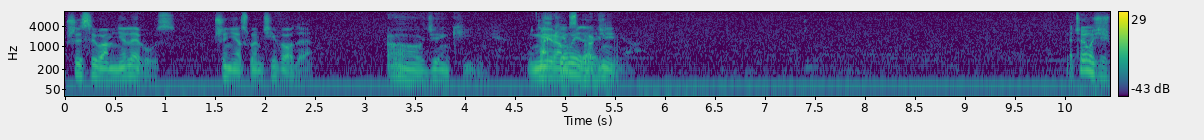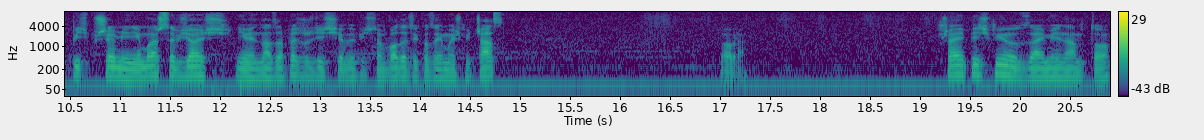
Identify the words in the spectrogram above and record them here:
Przysyła mnie lewus. Przyniosłem ci wodę. O, dzięki. Umieram jemu z nie daliśmy. pragnienia. Dlaczego musisz pić przy mnie? Nie możesz sobie wziąć, nie wiem, na zapleczu gdzieś się wypić tą wodę, tylko zajmujesz mi czas? Dobra. Przynajmniej 5 minut zajmie nam to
